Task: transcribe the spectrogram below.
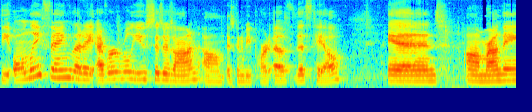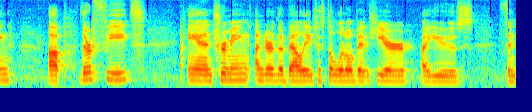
The only thing that I ever will use scissors on um, is going to be part of this tail and um, rounding up their feet and trimming under the belly just a little bit here. I use thin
